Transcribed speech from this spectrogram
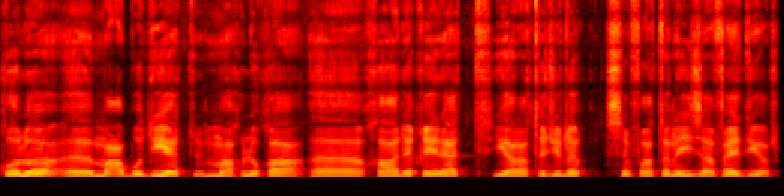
Kolu e, ma'budiyet, mahluka, e, halikiret, yaratıcılık sıfatını izafe ediyor.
